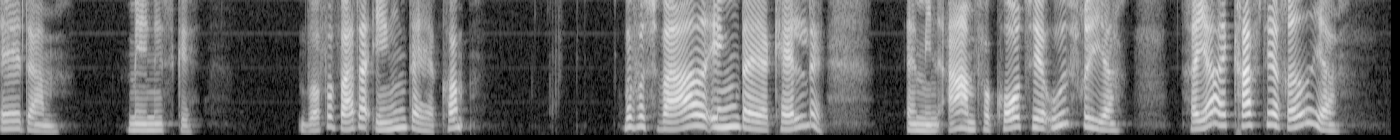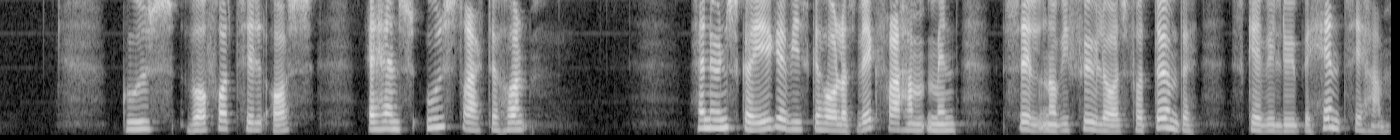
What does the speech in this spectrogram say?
Adam, menneske, hvorfor var der ingen, da jeg kom? Hvorfor svarede ingen, da jeg kaldte? Er min arm for kort til at udfri jer? Har jeg ikke kraft til at redde jer? Guds hvorfor til os er hans udstrakte hånd. Han ønsker ikke, at vi skal holde os væk fra ham, men selv når vi føler os fordømte, skal vi løbe hen til ham.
